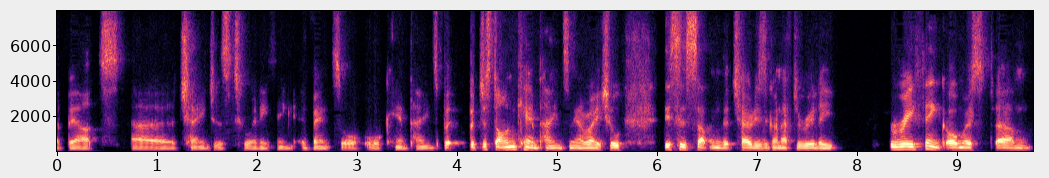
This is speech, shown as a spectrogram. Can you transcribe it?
about uh, changes to anything, events or, or campaigns. But but just on campaigns now, Rachel, this is something that charities are going to have to really rethink, almost um,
